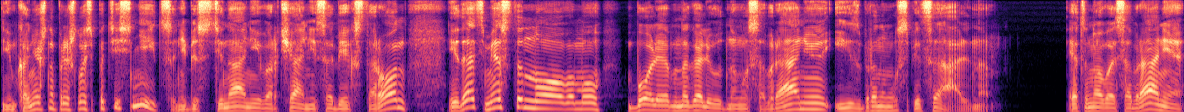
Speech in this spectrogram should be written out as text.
Им, конечно, пришлось потесниться, не без стенаний и ворчаний с обеих сторон, и дать место новому, более многолюдному собранию, избранному специально. Это новое собрание,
